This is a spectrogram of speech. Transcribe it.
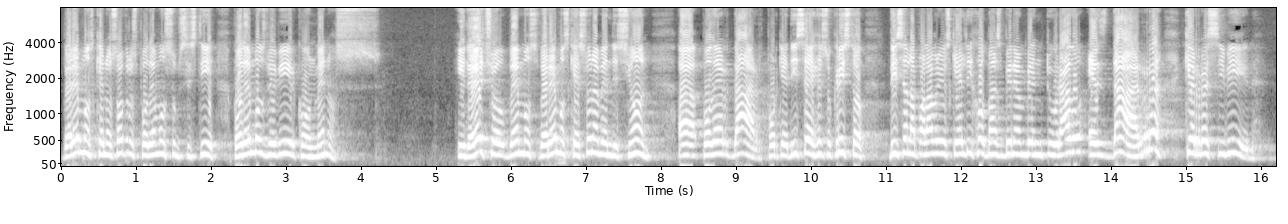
Veremos que nosotros podemos subsistir, podemos vivir con menos. Y de hecho vemos, veremos que es una bendición uh, poder dar, porque dice Jesucristo, dice la palabra de Dios que Él dijo, más bienaventurado es dar que recibir.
